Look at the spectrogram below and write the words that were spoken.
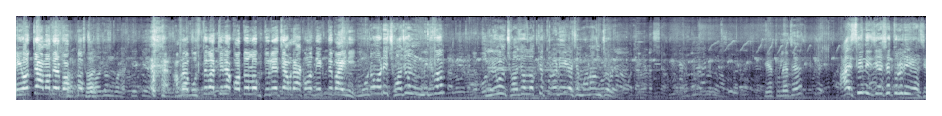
এই হচ্ছে আমাদের বক্তব্য। আমরা বুঝতে পারছি না কত লোক তুলেছে আমরা এখনও দেখতে পাইনি। মোটামুটি ছজন মিনিমাম মিনিমাম ছজন লোককে তুলে নিয়ে গেছে মানা অঞ্চলে। কে তুলেছে? আইসি নিজে এসে তুলে নিয়ে গেছে।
